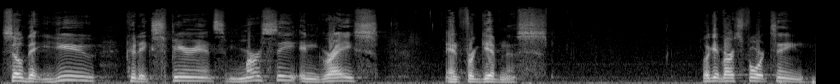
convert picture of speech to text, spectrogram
so that you could experience mercy and grace and forgiveness. Look at verse 14.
